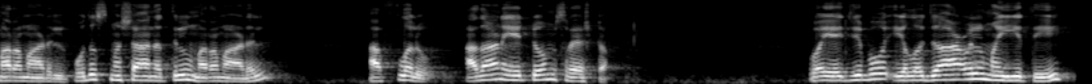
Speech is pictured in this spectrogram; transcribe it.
മറമാടൽ പൊതുശ്മശാനത്തിൽ മറമാടൽ അഫ്ലലു അതാണ് ഏറ്റവും ശ്രേഷ്ഠം. വയജിബു ഇലജാഉൽ മയ്യത്തി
